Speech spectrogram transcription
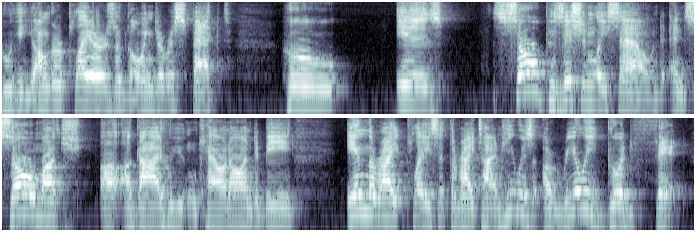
who the younger players are going to respect, who is so positionally sound and so much uh, a guy who you can count on to be in the right place at the right time. He was a really good fit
